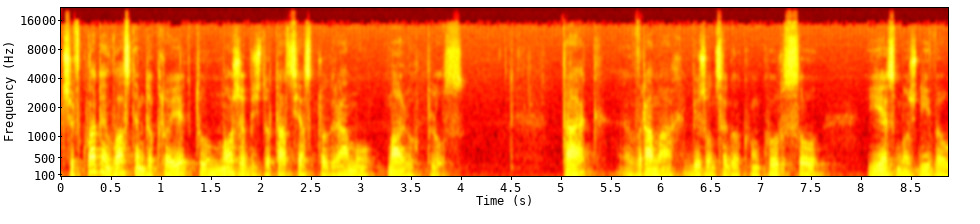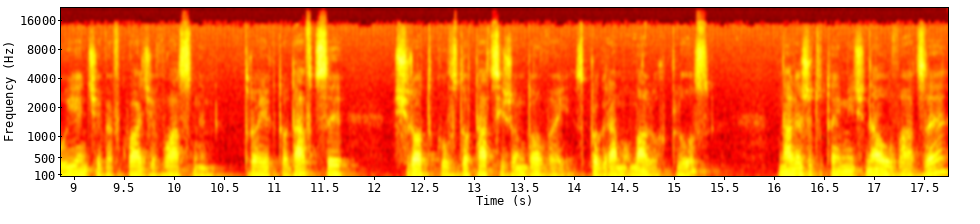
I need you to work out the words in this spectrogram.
Czy wkładem własnym do projektu może być dotacja z programu Maluch Plus? Tak, w ramach bieżącego konkursu jest możliwe ujęcie we wkładzie własnym projektodawcy środków z dotacji rządowej z programu Maluch Plus. Należy tutaj mieć na uwadze,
